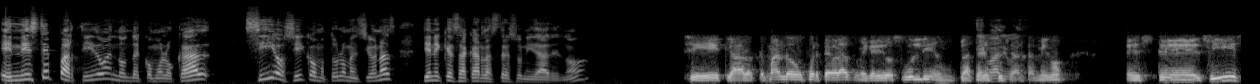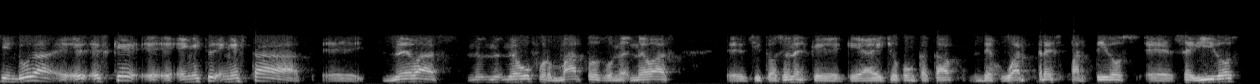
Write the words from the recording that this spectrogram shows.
en este partido en donde como local, sí o sí, como tú lo mencionas, tiene que sacar las tres unidades, ¿no? Sí, claro, te mando un fuerte abrazo, mi querido Zully, un placer igual, escucharte, igual. amigo. Este, sí, sin duda, es que en este, en estas eh, nuevas, nuevos formatos o nuevas eh, situaciones que, que, ha hecho con CACAF de jugar tres partidos eh, seguidos,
